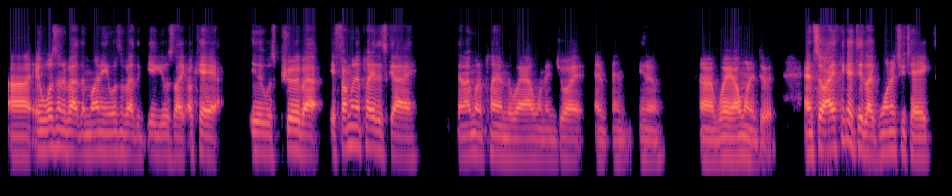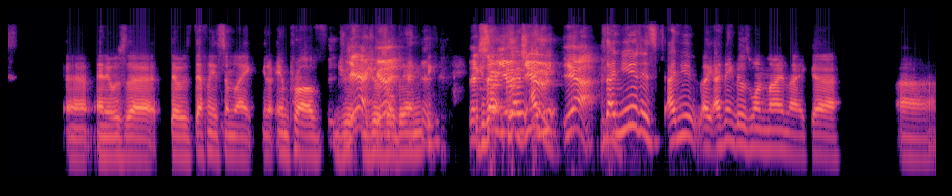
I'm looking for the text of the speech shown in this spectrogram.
uh, it wasn't about the money. It wasn't about the gig. It was like, okay, it was purely about if I'm going to play this guy, then I'm going to play him the way I want to enjoy it and and you know, uh, way I want to do it. And so I think I did like one or two takes. Uh, and it was uh, there was definitely some like you know improv dri- yeah, drizzled good. in. That's because so I, young I, Jun. I knew, yeah, I knew this. I knew like I think there was one line like uh, uh,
